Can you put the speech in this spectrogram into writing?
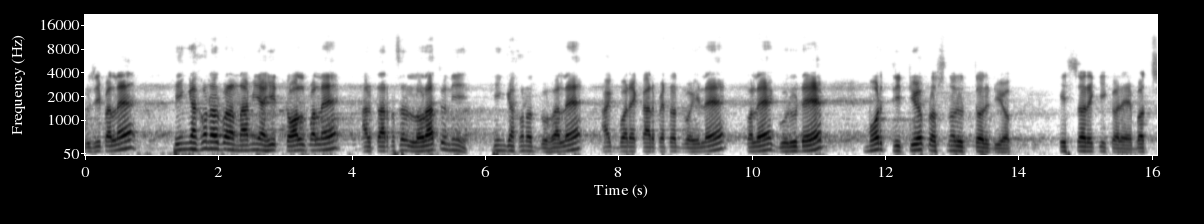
বুজি পালে, সিংহাসনৰ পৰা নামি আহি তল পালে আৰু তাৰপাছত ল'ৰাটো নি সিংহাসনত বহালে। আকবৰে কাৰ্পেটত বহিলে, ক'লে, গুৰুদেৱ, মোৰ তৃতীয় প্ৰশ্নৰ উত্তৰ দিয়ক। ঈশ্বৰে কি কৰে? বৎস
